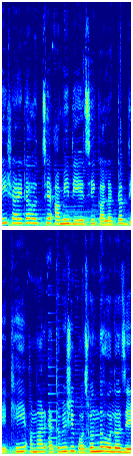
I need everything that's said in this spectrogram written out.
এই শাড়িটা হচ্ছে আমি দিয়েছি। কালারটা দেখেই আমার এত বেশি পছন্দ হলো যে,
